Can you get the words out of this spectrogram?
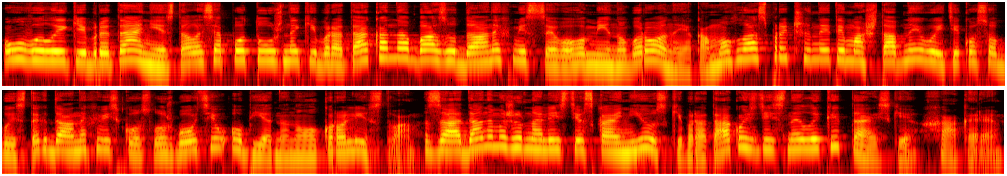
У Великій Британії сталася потужна кібератака на базу даних місцевого міноборони, яка могла спричинити масштабний витік особистих даних військовослужбовців Об'єднаного Королівства. За даними журналістів Sky News, кібератаку здійснили китайські хакери.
